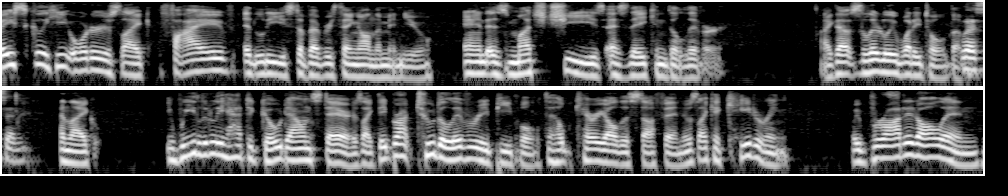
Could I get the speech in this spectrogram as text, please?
basically he orders like five at least of everything on the menu and as much cheese as they can deliver. Like that's literally what he told them. Listen, and like we literally had to go downstairs. Like they brought two delivery people to help carry all this stuff in. It was like a catering. We brought it all in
